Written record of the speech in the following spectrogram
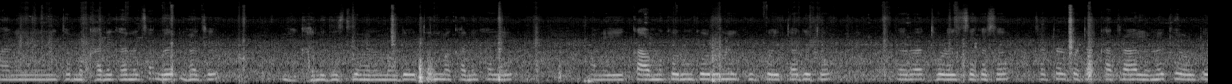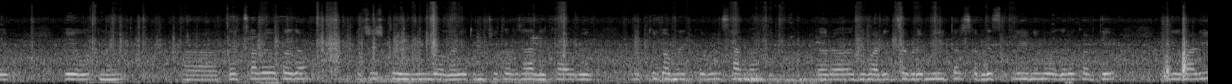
आणि इथे मखाने खाणं चालू आहेत माझे. मखाने दिसले म्हणून मग दोन तीन मखाने खाल्ले. आणि काम करून करूनही खूप वैताग येतो. तर थोडंसं कसं चटरपटर खात राहिलं ना खेळवटे हे होत नाही. तर चालू आहे बघा. त्याची स्क्रीनिंग वगैरे तुमची तर झाली का? नक्की कमेंट करून सांगा. तर दिवाळीत सगळे मी तर सगळेच क्लिनिंग वगैरे करते. दिवाळी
